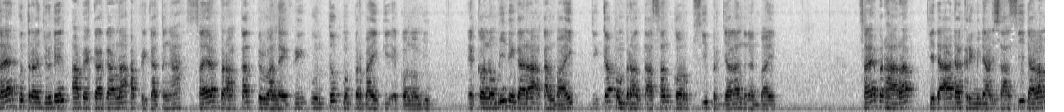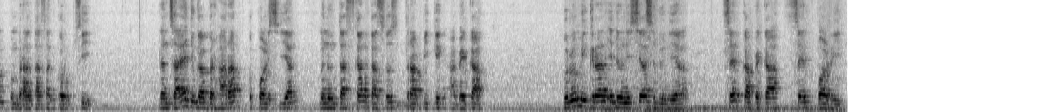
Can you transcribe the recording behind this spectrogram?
Saya Putra Judin ABK Ghana Afrika Tengah. Saya berangkat ke luar negeri untuk memperbaiki ekonomi. Ekonomi negara akan baik jika pemberantasan korupsi berjalan dengan baik. Saya berharap tidak ada kriminalisasi dalam pemberantasan korupsi. Dan saya juga berharap kepolisian menuntaskan kasus trafficking ABK. Guru Migran Indonesia Sedunia, Save KPK, Save Polri.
